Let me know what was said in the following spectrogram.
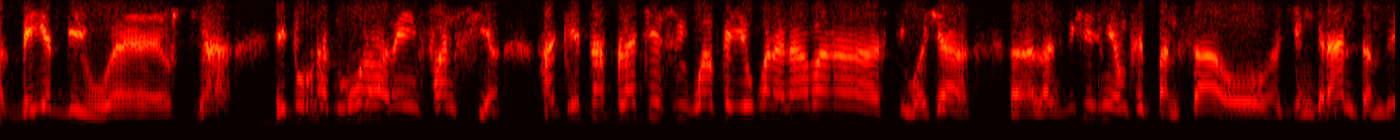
Et ve i et diu, eh, hòstia, he tornat molt a la meva infància. Aquesta platja és igual que jo quan anava a estiuejar. Eh, les bicis m'hi han fet pensar, o gent gran també,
